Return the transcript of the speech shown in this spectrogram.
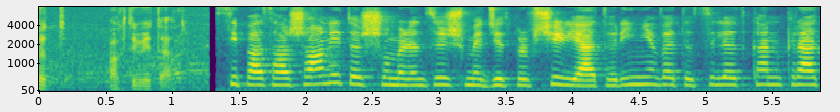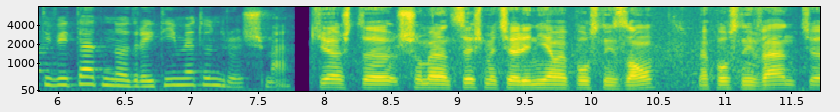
këtë aktivitet. Sipas Hashanit, është shumë e rëndësishme gjithëpërfshirja e të rinjëve të cilët kanë kreativitet në drejtime të ndryshme. Kjo është shumë e rëndësishme që rinia me pas një zo me pas një vend që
